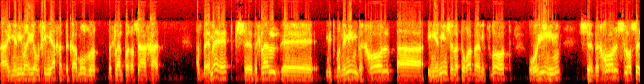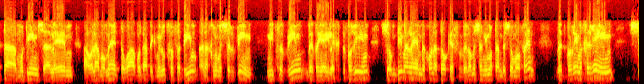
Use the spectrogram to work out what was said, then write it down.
העניינים האלה הולכים יחד, וכאמור זאת בכלל פרשה אחת? אז באמת, כשבכלל אה, מתבוננים בכל העניינים של התורה והמצוות, רואים שבכל שלושת העמודים שעליהם העולם עומד, תורה, עבודה וגמילות חסדים, אנחנו משלבים ניצבים ווילך. דברים שעומדים עליהם בכל התוקף ולא משנים אותם בשום אופן, ודברים אחרים ש...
